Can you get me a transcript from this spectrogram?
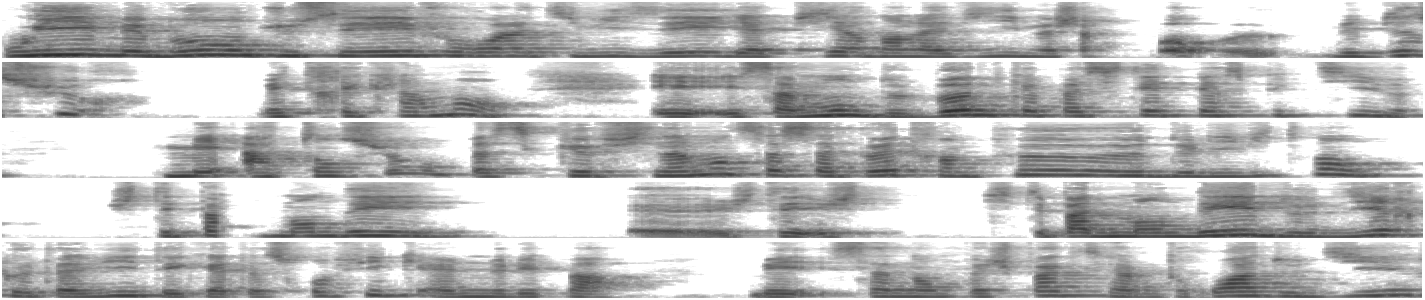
oui, mais bon, tu sais, il faut relativiser, il y a pire dans la vie, machin. Oh, euh, mais bien sûr, mais très clairement. Et, ça montre de bonnes capacités de perspective. Mais attention, parce que finalement, ça, ça peut être un peu de l'évitement. Je t'ai pas demandé, euh, je t'ai pas demandé de dire que ta vie était catastrophique. Elle ne l'est pas. Mais ça n'empêche pas que tu as le droit de dire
